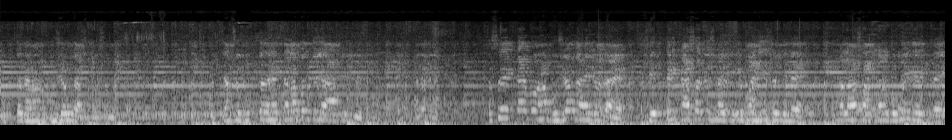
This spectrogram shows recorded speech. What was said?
गुप्तधनावर भुजंग असतो असं म्हणतात. ज्याचं गुप्तधन आहे त्याला पण तो या आत येऊ देतो कसं आहे तसं एक काय मग हा भुजंग आहे का काय शेतकरी कसा विश्वायची की माझी जमीन आहे मला हा सातबारा बघून देत नाही.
